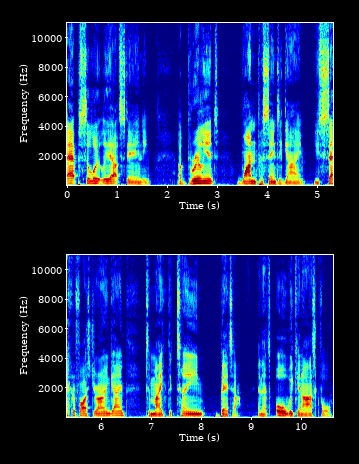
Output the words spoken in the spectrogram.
Absolutely outstanding. A brilliant 1% a game. You sacrificed your own game to make the team better. And that's all we can ask for.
